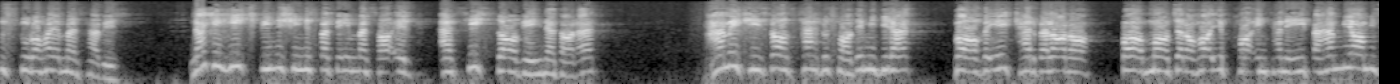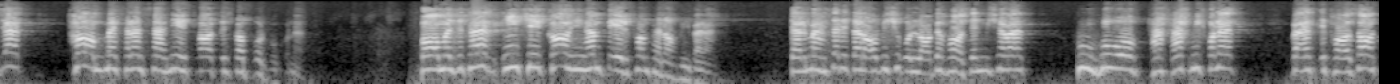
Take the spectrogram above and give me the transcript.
اسطوره های مذهبی است. نه که هیچ بینشی نسبت به این مسائل از هیچ زاویه‌ای ندارد. همه چیز را سهل و ساده می‌گیرد. واقعه کربلا را با ماجراهای تنهی به هم میآمیزد تا مثلا صحنه تئاترش را پر بکند. با تر اینکه گاهی هم به عرفان پناه می‌برند. در محضر درآویش قلابه حاضر می شود هوهو و حقق می کند و از افاظات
